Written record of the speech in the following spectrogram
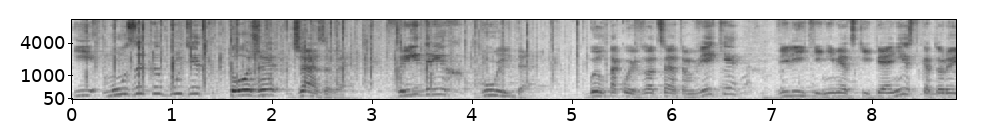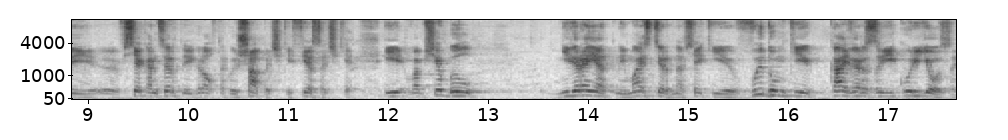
И музыка будет тоже джазовая. Фридрих Гульда был такой в 20 веке, великий немецкий пианист, который э, все концерты играл в такой шапочке, фесочке. И вообще был невероятный мастер на всякие выдумки, каверзы и курьезы.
